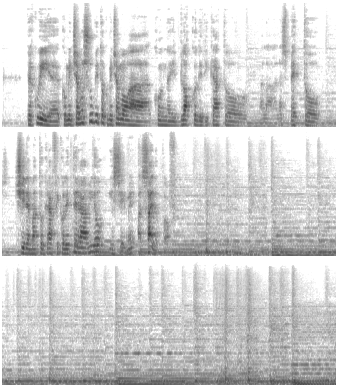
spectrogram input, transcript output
Per cui eh, cominciamo subito, cominciamo a- con il blocco dedicato alla- all'aspetto cinematografico letterario insieme al Silent Prof.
